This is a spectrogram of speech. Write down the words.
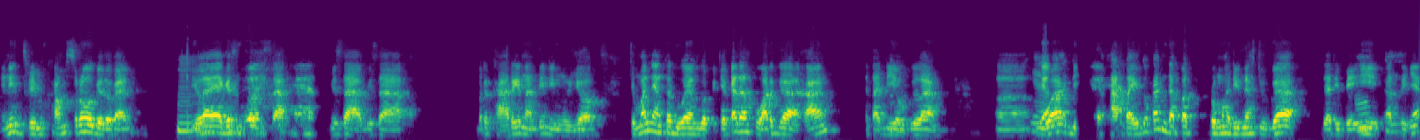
ini dream comes true gitu kan Mm-mm. gila ya gitu gue bisa bisa bisa berkarir nanti di New York. Cuman yang kedua yang gue pikirkan adalah keluarga kan. Yang tadi Yo bilang, eh Ya. gue di Jakarta itu kan dapat rumah dinas juga dari BI. Oke. Artinya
